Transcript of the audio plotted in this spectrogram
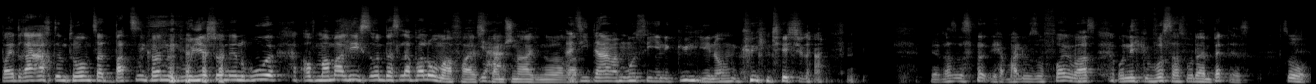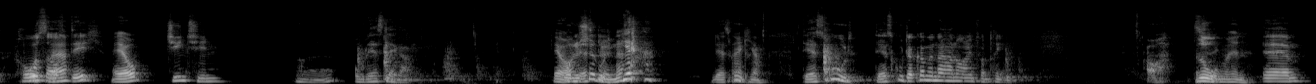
bei 3,8 im Turm zerbatzen können und du hier schon in Ruhe auf Mama liegst und das La Paloma pfeifst Ja. beim Schnarchen oder Als was. ich da war, musste ich in die Küche gehen, auf dem Küchentisch schlafen. Ja, das ist, ja, weil du so voll warst und nicht gewusst hast, wo dein Bett ist. So, Prost, Prost, auf ne? dich. Jo. Chin Chin. Oh, der ist lecker. Ja, Ohne Schütteln, ne? Ja, Der ist gut. ja. Der ist gut. Der ist gut. Da können wir nachher noch einen von trinken. Oh, so, wir hin. ähm,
